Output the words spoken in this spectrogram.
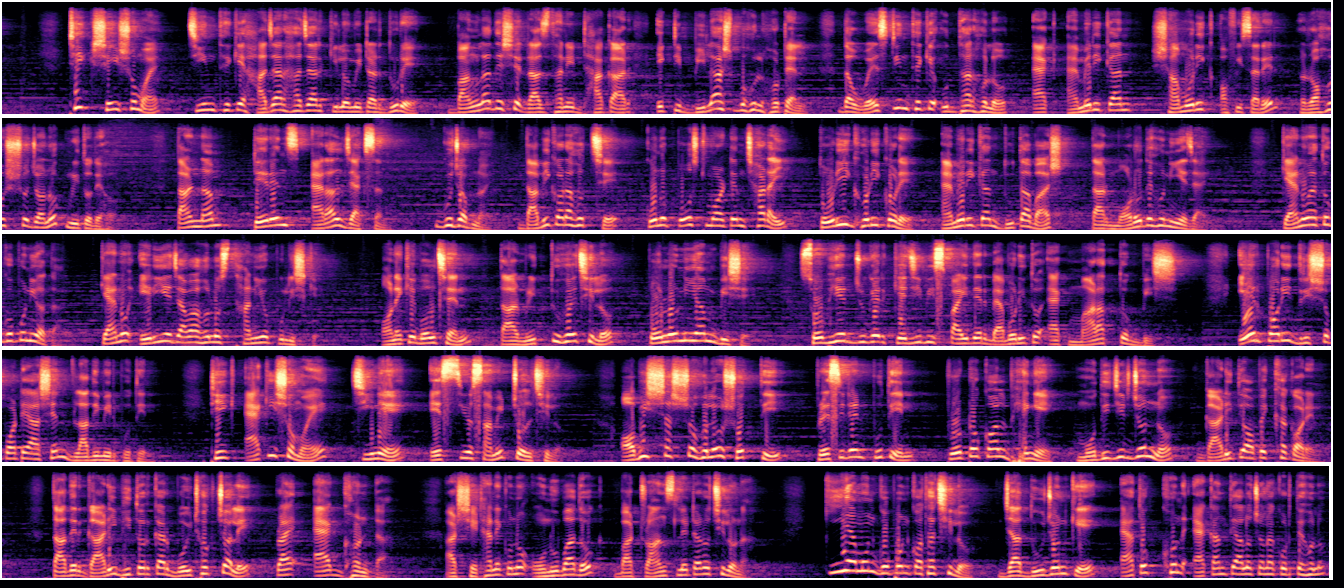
ঠিক সেই সময় চীন থেকে হাজার হাজার কিলোমিটার দূরে বাংলাদেশের রাজধানী ঢাকার একটি বিলাসবহুল হোটেল দ্য ওয়েস্টিন থেকে উদ্ধার হল এক আমেরিকান সামরিক অফিসারের রহস্যজনক মৃতদেহ। তার নাম টেরেন্স অ্যারাল জ্যাকসন। গুজব নয়। দাবি করা হচ্ছে, কোনো পোস্টমর্টেম ছাড়াই তড়িঘড়ি করে আমেরিকান দূতাবাস তার মরদেহ নিয়ে যায়। কেন এত গোপনীয়তা? কেন এড়িয়ে যাওয়া হলো স্থানীয় পুলিশকে? অনেকে বলছেন, তার মৃত্যু হয়েছিল পোলোনিয়াম বিষে, সোভিয়েত যুগের কেজিবি স্পাইদের ব্যবহৃত এক মারাত্মক বিষ। এরপরই দৃশ্যপটে আসেন ভ্লাদিমির পুতিন। ঠিক একই সময়ে চীনে এসসিও সামিট চলছিল। অবিশ্বাস্য হলেও সত্যি প্রেসিডেন্ট পুতিন প্রোটোকল ভেঙে মোদিজির জন্য গাড়িতে অপেক্ষা করেন। তাদের গাড়ি ভিতরকার বৈঠক চলে প্রায় এক ঘণ্টা আর সেখানে কোনো অনুবাদক বা ট্রান্সলেটারও ছিল না। কি এমন গোপন কথা ছিল যা দুজনকে এতক্ষণ একান্তে আলোচনা করতে হলো?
